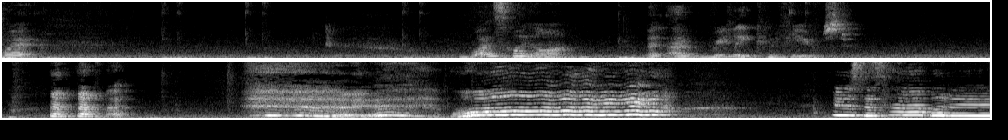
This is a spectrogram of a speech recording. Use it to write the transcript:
What? What is going on? I, I'm really confused. Why is this happening?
